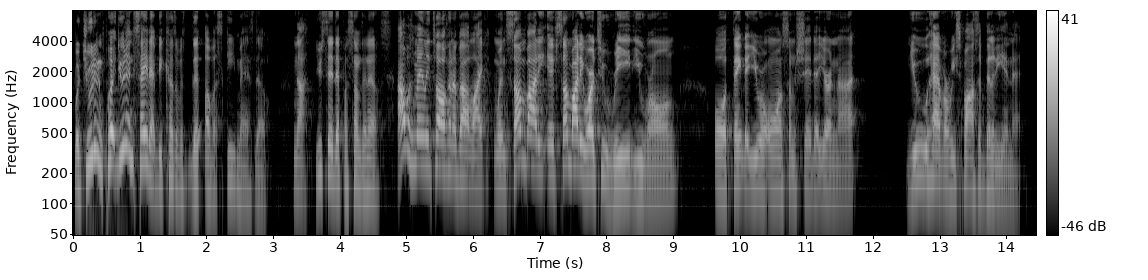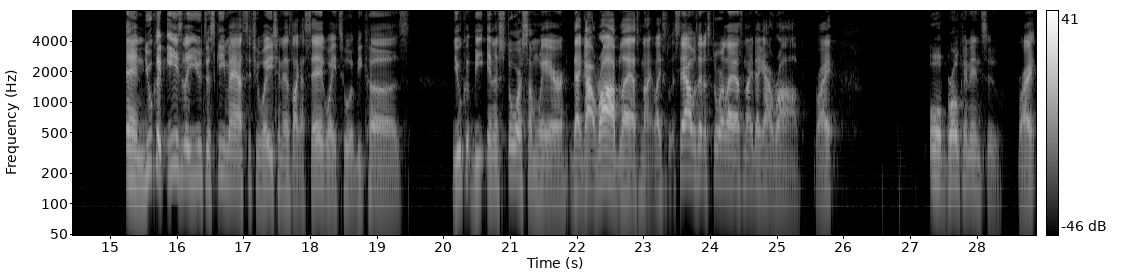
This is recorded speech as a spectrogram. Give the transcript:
But you didn't put you didn't say that because of a, the, of a ski mask though. Nah. You said that for something else. I was mainly talking about like when somebody, if somebody were to read you wrong, or think that you were on some shit that you're not, you have a responsibility in that. And you could easily use the ski mask situation as like a segue to it because you could be in a store somewhere that got robbed last night. Like say I was at a store last night that got robbed, right? Or broken into, right?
